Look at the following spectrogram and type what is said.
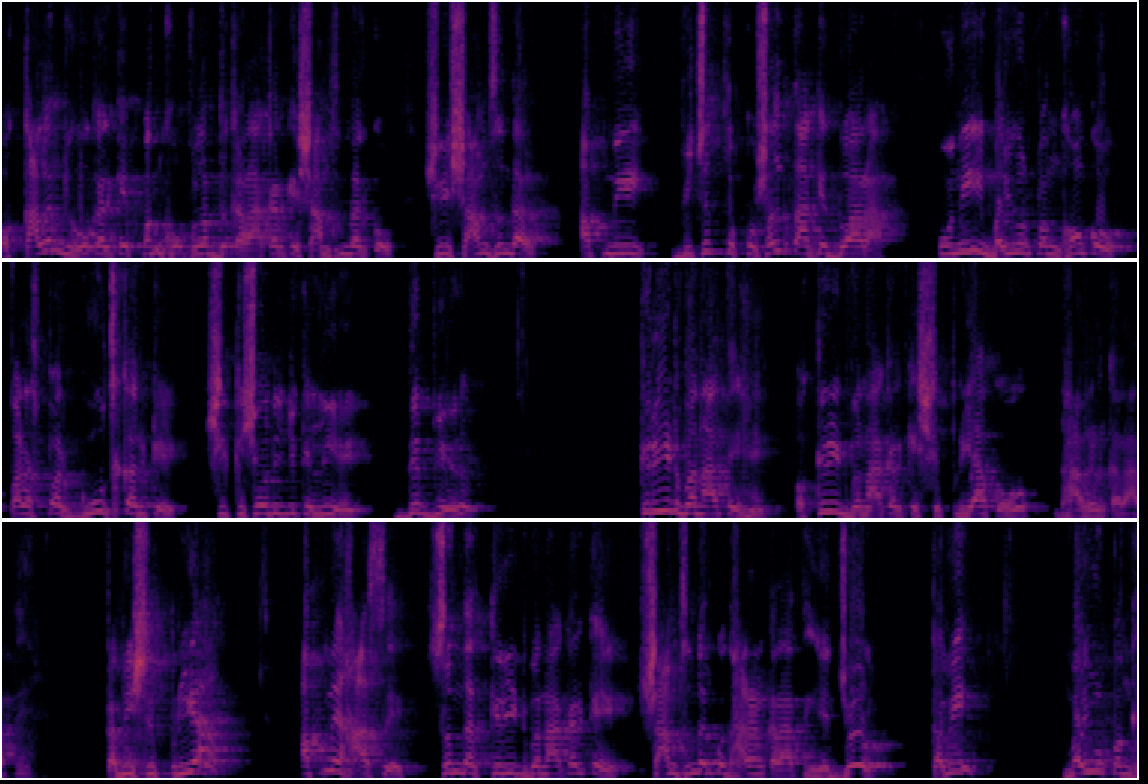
और कालज्ञ होकर के पंख उपलब्ध करा करके श्याम सुंदर को, श्री श्याम सुंदर अपनी विचित्र कुशलता के द्वारा उन्हीं मयूर पंखों को परस्पर गूंथ करके श्री किशोरी जी के लिए दिव्य क्रीट बनाते हैं और क्रीट बना करके शिवप्रिया को धारण कराते हैं। कभी शिवप्रिया अपने हाथ से सुंदर किरीट बना करके श्याम सुंदर को धारण कराती हैं जोड़। कभी मयूर पंख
